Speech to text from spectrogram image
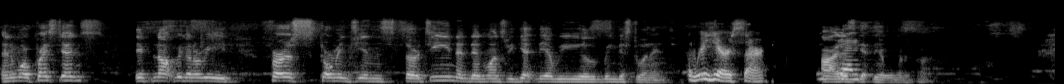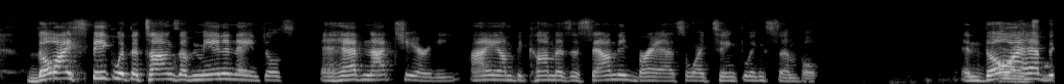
Any more questions? If not, we're gonna read First Corinthians 13, and then once we get there, we'll bring this to an end. We're here, sir. All right, let's get there, woman of God. Though I speak with the tongues of men and angels and have not charity, I am become as a sounding brass or a tinkling cymbal. And though All I right. have the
